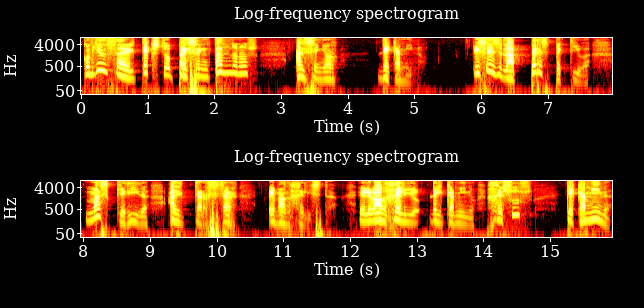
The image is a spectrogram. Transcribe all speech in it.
Comienza el texto presentándonos al Señor de camino. Esa es la perspectiva más querida al tercer evangelista, el Evangelio del camino, Jesús que camina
